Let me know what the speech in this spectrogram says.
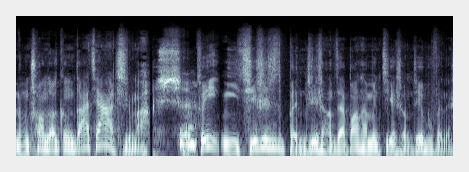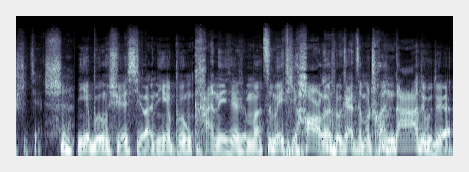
能创造更大价值嘛。是所以你其实是本质上在帮他们节省这部分的时间。是你也不用学习了，你也不用看那些什么自媒体号了，说该怎么穿搭，对不对？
